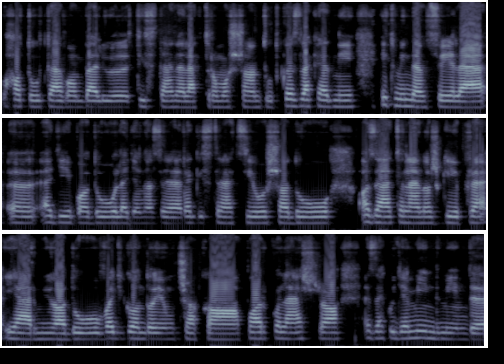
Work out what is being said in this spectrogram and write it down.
hatótávon belül tisztán elektromosan tud közlekedni. Itt mindenféle egyéb adó, legyen az regisztrációs adó, az általános gépre járműadó, vagy gondoljunk csak a parkolásra, ezek ugye mind-mind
